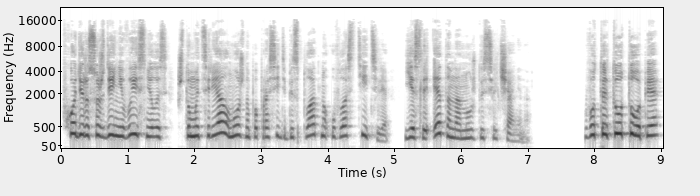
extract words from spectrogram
В ходе рассуждений выяснилось, что материал можно попросить бесплатно у властителя, если это на нужды сельчанина. «Вот это утопия!»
